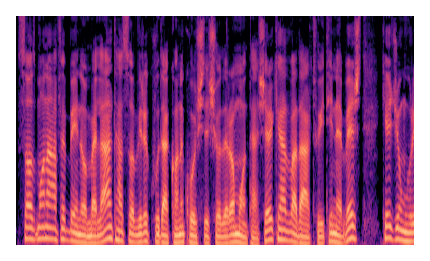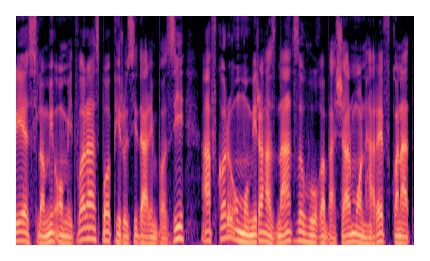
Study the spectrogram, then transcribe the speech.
سازمان عفو بین الملل تصاویر کودکان کشته شده را منتشر کرد و در توییتی نوشت که جمهوری اسلامی امیدوار است با پیروزی در این بازی افکار عمومی را از نقض حقوق بشر منحرف کند.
